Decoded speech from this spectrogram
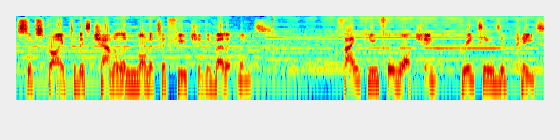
subscribe to this channel and monitor future developments. Thank you for watching, greetings of peace.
